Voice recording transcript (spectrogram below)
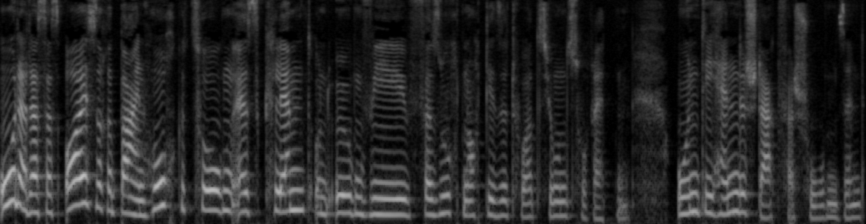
Oder dass das äußere Bein hochgezogen ist, klemmt und irgendwie versucht noch die Situation zu retten. Und die Hände stark verschoben sind.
